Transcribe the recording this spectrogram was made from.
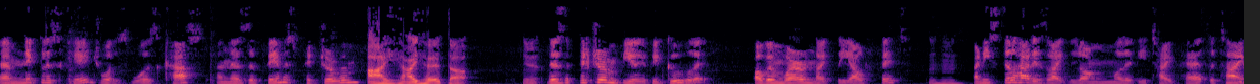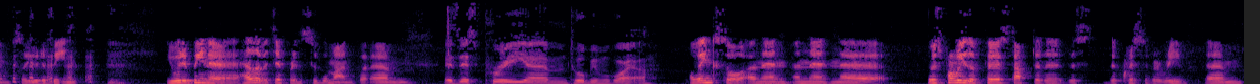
um, Nicolas Cage was, was cast, and there's a famous picture of him. I, I heard that. Yeah. There's a picture of him, if you, if you Google it, of him wearing like the outfit, hmm and he still had his like long mullety type hair at the time, so you would have been, you would have been a hell of a different Superman, but, um, Is this pre, um, Tobey Maguire? I think so, and then and then uh, it was probably the first after the the, the Christopher Reeve um,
